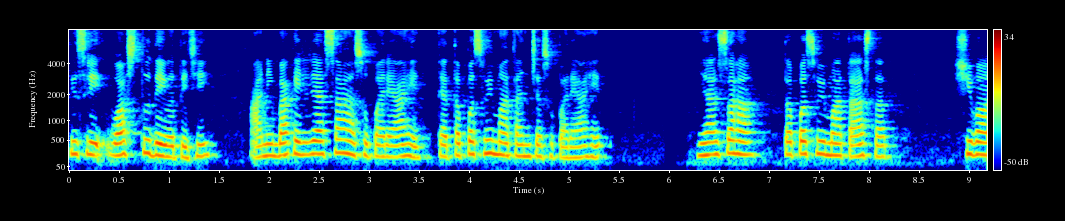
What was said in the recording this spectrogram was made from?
तिसरी वास्तुदेवतेची आणि बाकीच्या ज्या सहा सुपाऱ्या आहेत त्या तपस्वी मातांच्या सुपाऱ्या आहेत. ह्या सहा तपस्वी माता असतात. शिवा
